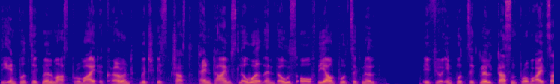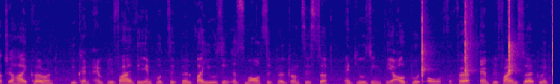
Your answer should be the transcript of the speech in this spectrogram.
the input signal must provide a current which is just 10 times lower than those of the output signal. If your input signal doesn't provide such a high current, you can amplify the input signal by using a small signal transistor and using the output of the first amplifying circuit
